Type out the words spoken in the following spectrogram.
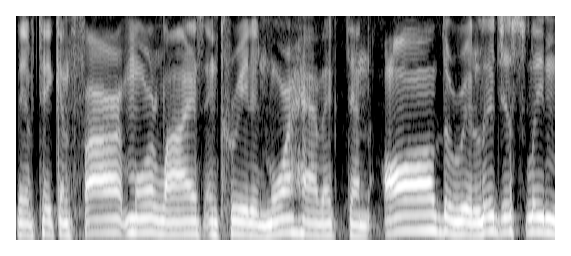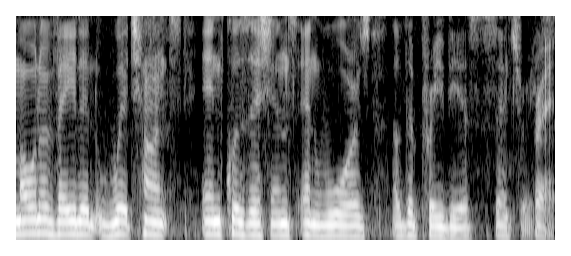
they have taken far more lives and created more havoc than all the religiously motivated witch hunts, inquisitions, and wars of the previous centuries. Right.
